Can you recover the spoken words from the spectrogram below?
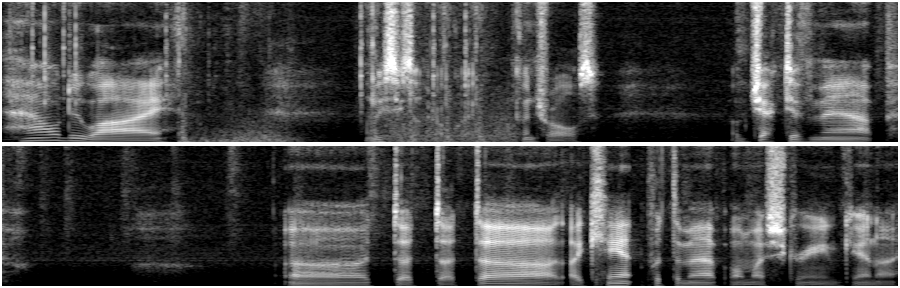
how do I... Let me see something real quick. Controls. Objective map. Uh, da da da. I can't put the map on my screen, can I?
